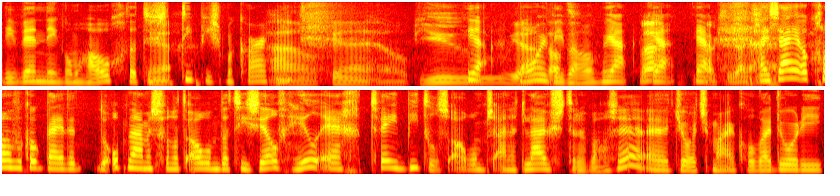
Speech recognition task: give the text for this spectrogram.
die wending omhoog. Dat is Ja. typisch McCartney. How can I help you? Ja, mooi. Bibo. Ja, ja, ja. Hij zei ook geloof ik ook bij de, de opnames van het album dat hij zelf heel erg twee Beatles albums aan het luisteren was. Hè? eh, George Michael. Waardoor hij een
